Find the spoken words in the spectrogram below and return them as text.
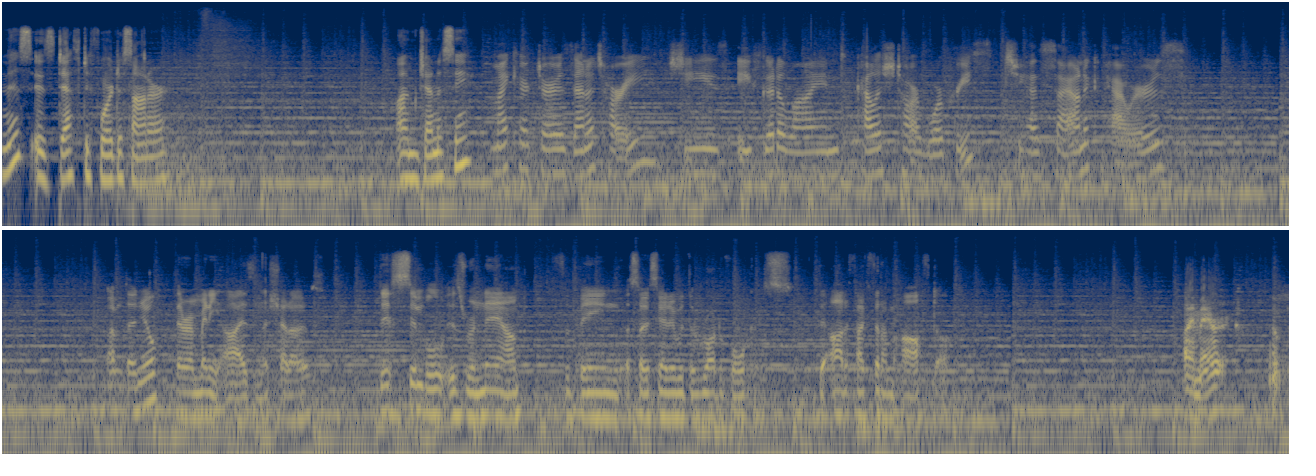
This is Death Before Dishonor. I'm Genesee. My character is Xanatari. She's a good aligned Kalashtar war priest. She has psionic powers. I'm Daniel. There are many eyes in the shadows. This symbol is renowned for being associated with the Rod of Orcus, the artifact that I'm after. I'm Eric.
